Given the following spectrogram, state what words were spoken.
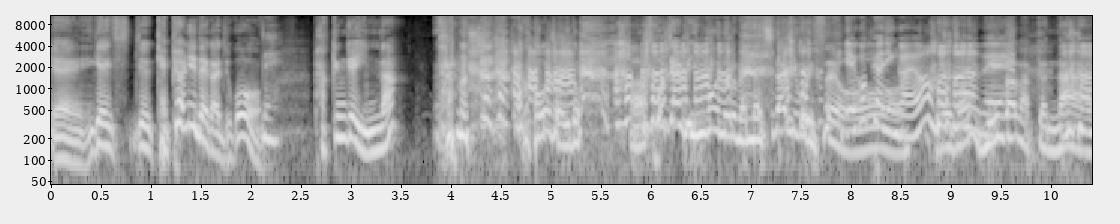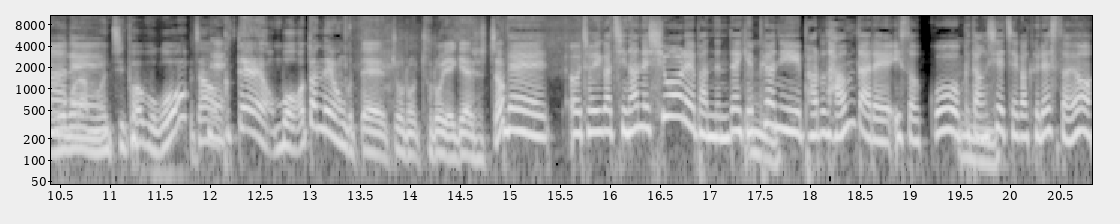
예 이게 이제 개편이 돼가지고 네. 바뀐 게 있나? 그거 저희도 아, 소재 빈곤으로 맨날 시달리고 있어요. 예고편인가요? 그래서 네. 뭐가 바뀌었나 아, 요걸 네. 한번 짚어보고 자 네. 그때 뭐 어떤 내용 그때 주로 주로 얘기하셨죠? 네, 어, 저희가 지난해 10월에 봤는데 개편이 바로 다음 달에 있었고 그 음. 당시에 제가 그랬어요.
